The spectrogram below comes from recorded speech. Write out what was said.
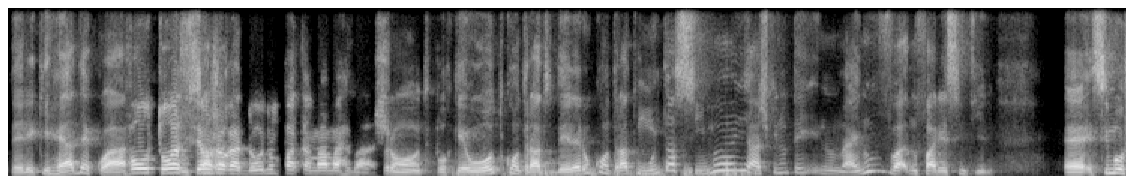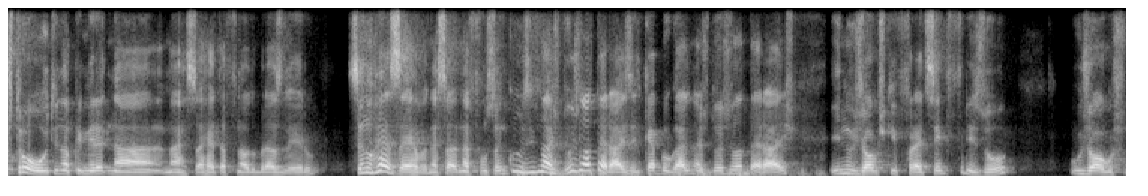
Teria que readequar. Voltou a ser salário. um jogador num patamar mais baixo. Pronto, porque o outro contrato dele era um contrato muito acima e acho que não tem, não, aí não, não faria sentido. É, se mostrou útil na primeira, na, nessa reta final do brasileiro, sendo reserva, nessa, na função, inclusive nas duas laterais. Ele quebra o galho nas duas laterais e nos jogos que Fred sempre frisou, os jogos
